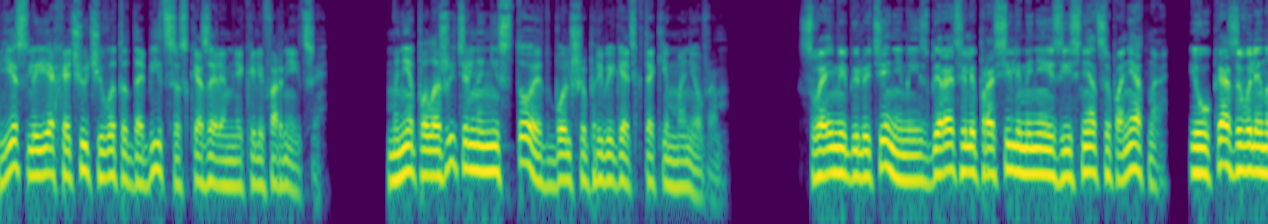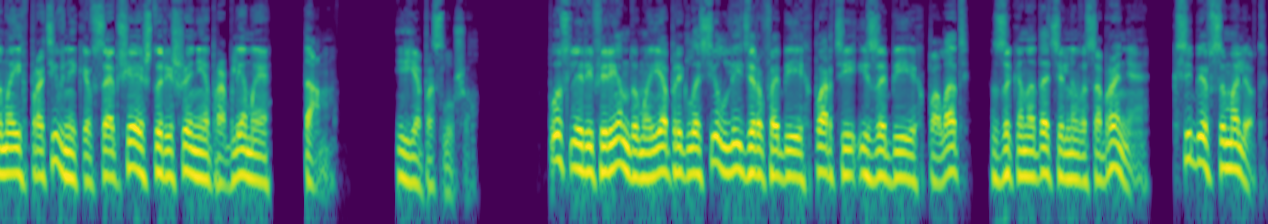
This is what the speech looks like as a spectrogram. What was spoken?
«Если я хочу чего-то добиться», — сказали мне калифорнийцы, мне положительно не стоит больше прибегать к таким маневрам. Своими бюллетенями избиратели просили меня изъясняться понятно и указывали на моих противников, сообщая, что решение проблемы там. И я послушал. После референдума я пригласил лидеров обеих партий из обеих палат законодательного собрания к себе в самолет,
